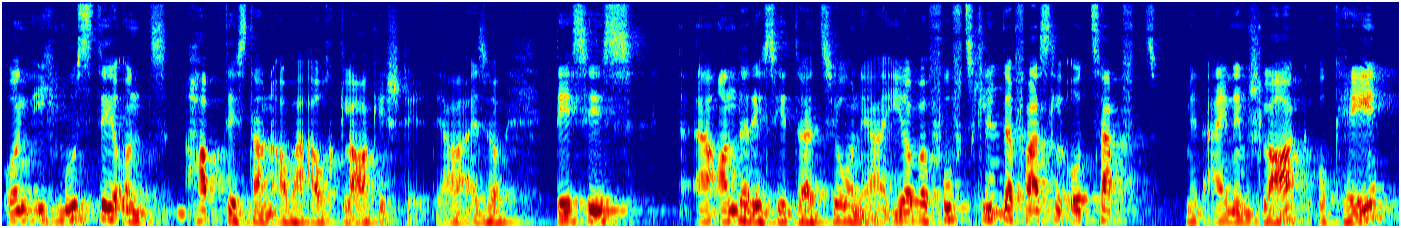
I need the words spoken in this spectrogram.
Und ich musste und habe das dann aber auch klargestellt. Ja, also das ist eine andere Situation. Ja, ich habe ein 50 Liter Fassel angezapft mit einem Schlag, okay.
